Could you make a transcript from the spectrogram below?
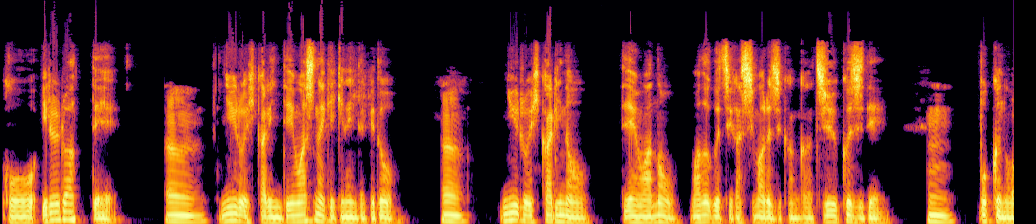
こう、いろいろあって、うん。 NURO 光に電話しなきゃいけないんだけど、うん。 NURO 光の電話の窓口が閉まる時間が19時で、うん。お僕のー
